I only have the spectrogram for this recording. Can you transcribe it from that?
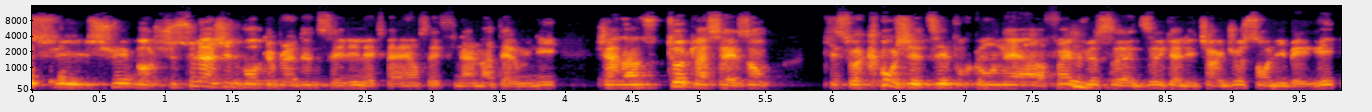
je, suis, je, suis, bon, je suis soulagé de voir que Brandon Staley, l'expérience est finalement terminée. J'ai attendu toute la saison qu'il soit congédié pour qu'on ait enfin puisse euh, dire que les Chargers sont libérés.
